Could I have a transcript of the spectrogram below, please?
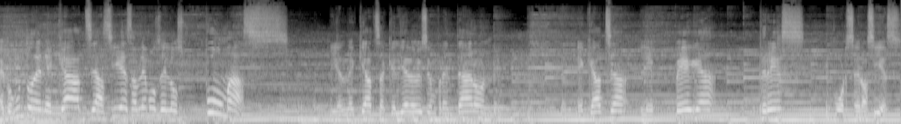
El conjunto de Necaxa, así es, hablemos de los Pumas y el Necaxa que el día de hoy se enfrentaron. Necaxa le pega 3 por 0, así es.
